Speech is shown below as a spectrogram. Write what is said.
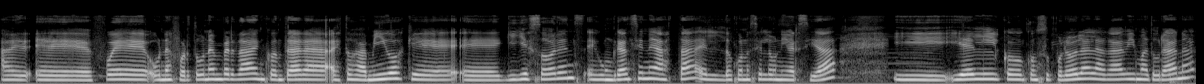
A ver, eh, fue una fortuna en verdad encontrar a, estos amigos que eh, Guille Sorens es un gran cineasta, él lo conocí en la universidad y, él con, su polola, la Gaby Maturana,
